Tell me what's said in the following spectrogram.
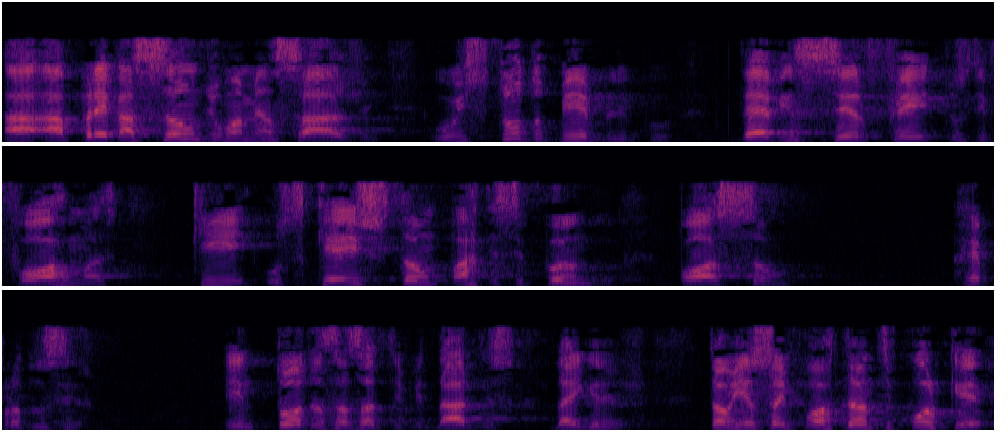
a, a pregação de uma mensagem, o estudo bíblico, devem ser feitos de forma que os que estão participando possam reproduzir em todas as atividades da igreja. Então, isso é importante, por quê?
